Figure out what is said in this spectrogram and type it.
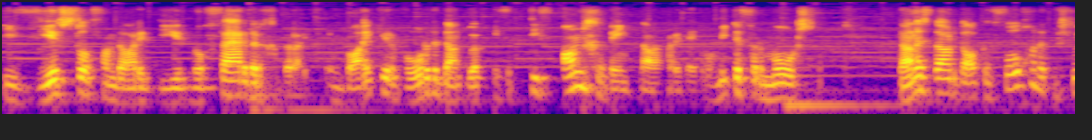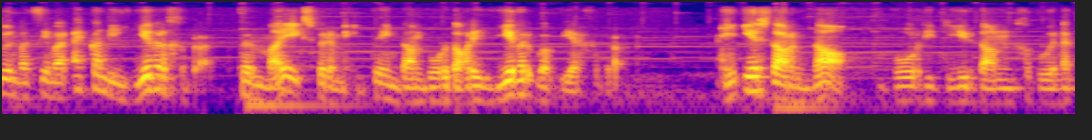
die weefsel van daardie dier nog verder gebruik en baie keer word dit dan ook effektief aangewend na daardie tyd om nie te vermors nie. Dan is daar dalk 'n volgende persoon wat sê maar ek kan die lewer gebruik vir my eksperimente en dan word daardie lewer ook weer gebruik. En eers daarna word die dier dan gewoonlik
